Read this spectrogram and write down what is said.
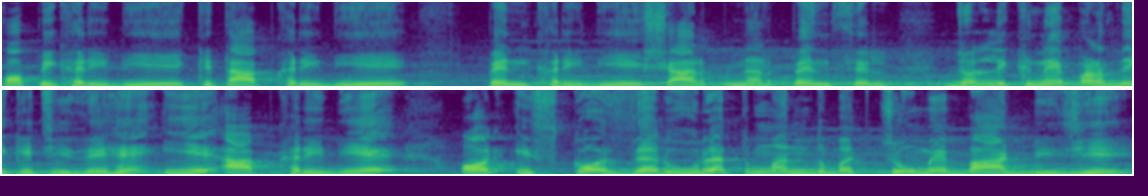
कॉपी खरीदिए, किताब खरीदिए, पेन खरीदिए, शार्पनर, पेंसिल, जो लिखने, पढ़ने की चीज़ें हैं, ये आप खरीदिए और इसको ज़रूरतमंद बच्चों में बांट दीजिए।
